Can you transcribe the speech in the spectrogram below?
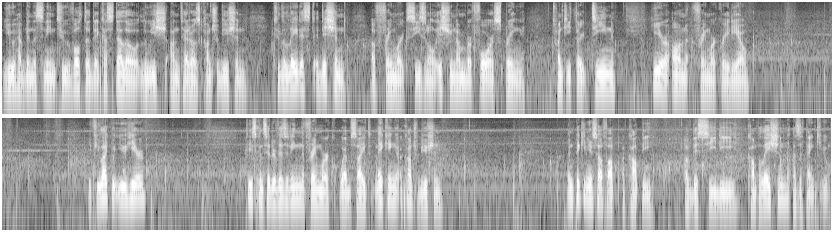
You have been listening to Volta de Castello Luís Antero's contribution to the latest edition of Framework Seasonal Issue Number 4, Spring 2013, here on Framework Radio. If you like what you hear, please consider visiting the Framework website, making a contribution, and picking yourself up a copy of this CD compilation as a thank you.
